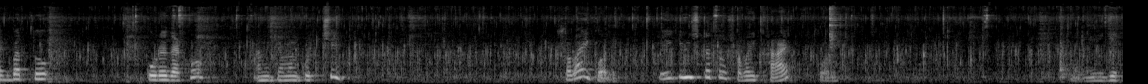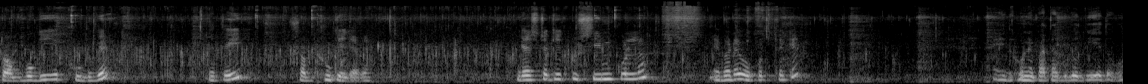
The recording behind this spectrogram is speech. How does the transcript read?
একবার তো করে দেখো, আমি কেমন করছি। সবাই করে। এই জিনিসটা তো সবাই খায়, করে। এই টক বগিয়ে ফুটবে, এতেই সব ঢুকে যাবে। গ্যাসটাকে একটু সিম করলাম, এবারে ওপর থেকে এই ধনে পাতাগুলো দিয়ে দেবো।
